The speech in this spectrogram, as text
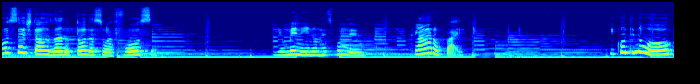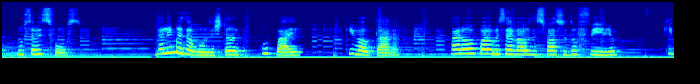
você está usando toda a sua força? E o menino respondeu: Claro, pai. E continuou no seu esforço. Dali mais alguns instantes, o pai, que voltara, parou para observar os esforços do filho, que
